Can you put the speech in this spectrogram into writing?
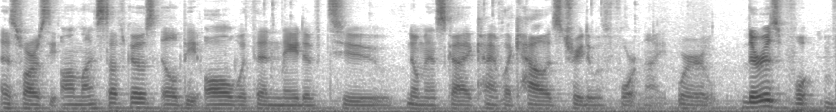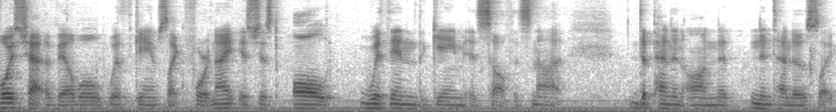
as far as the online stuff goes, it'll be all within native to No Man's Sky, kind of like how it's treated with Fortnite, where there is vo- voice chat available with games like Fortnite. It's just all within the game itself. It's not dependent on Ni- Nintendo's like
